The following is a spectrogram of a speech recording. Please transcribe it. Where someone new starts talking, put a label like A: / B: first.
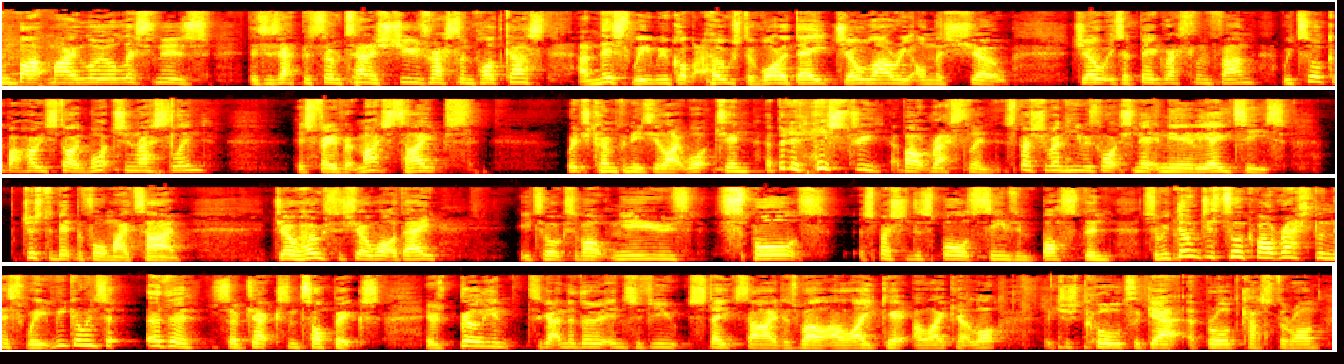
A: Welcome back, my loyal listeners. This is episode 10 of Stu's Wrestling Podcast, and this week we've got the host of What a Day, Joe Lowry, on the show. Joe is a big wrestling fan. We talk about how he started watching wrestling, his favourite match types, which companies he like watching, a bit of history about wrestling, especially when he was watching it in the early 80s, just a bit before my time. Joe hosts the show What a Day. He talks about news, sports, especially the sports teams in Boston. So we don't just talk about wrestling this week, we go into other subjects and topics. It was brilliant to get another interview stateside as well. I like it, I like it a lot. It's just cool to get a broadcaster on,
